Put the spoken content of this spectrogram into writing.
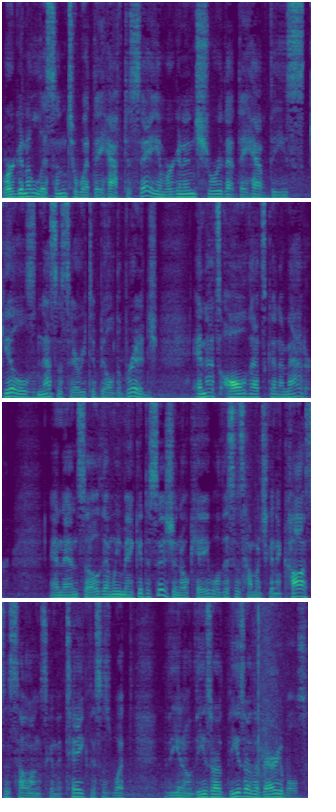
we're going to listen to what they have to say and we're going to ensure that they have these skills necessary to build a bridge. And that's all that's going to matter. And then so then we make a decision. Okay, well this is how much it's going to cost. This is how long it's going to take. This is what, you know, these are these are the variables.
